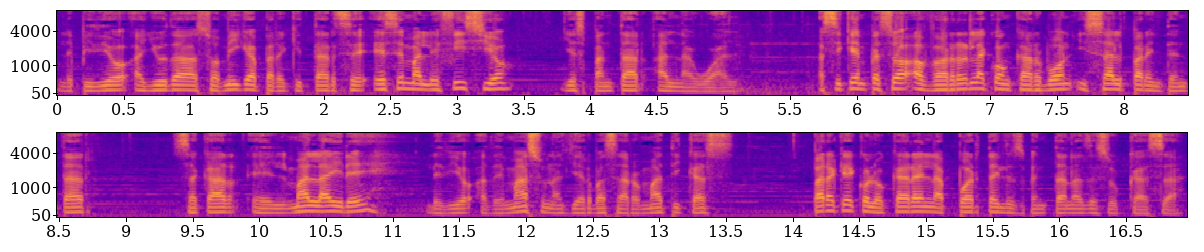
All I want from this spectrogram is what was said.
le pidió ayuda a su amiga para quitarse ese maleficio y espantar al nahual así que empezó a barrerla con carbón y sal para intentar sacar el mal aire. Le dio además unas hierbas aromáticas para que colocara en la puerta y las ventanas de su casa.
